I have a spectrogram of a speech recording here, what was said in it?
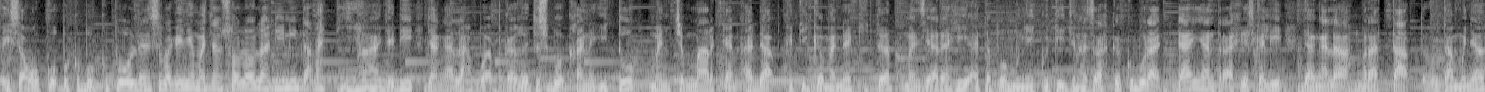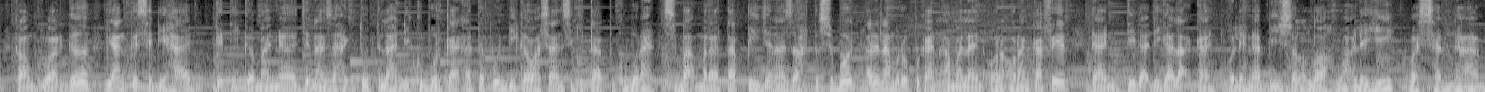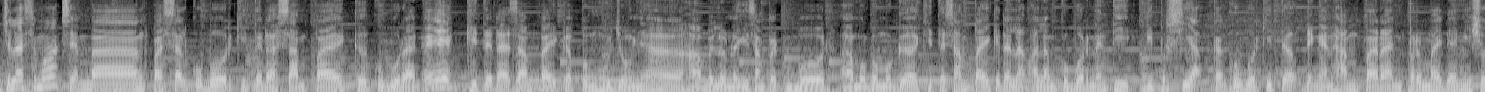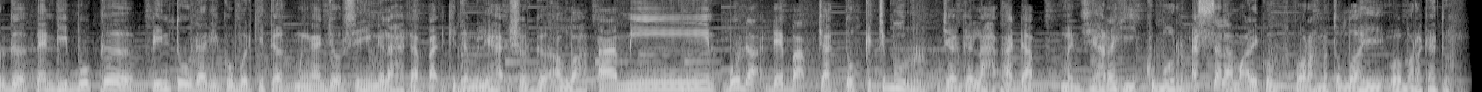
isap rokok berkebul-kebul dan sebagainya macam seolah-olah dia ni tak mati. Ha, jadi janganlah buat perkara tersebut kerana itu mencemarkan adab ketika mana kita menziarahi ataupun mengikuti jenazah ke kuburan. Dan yang terakhir sekali, janganlah meratap terutamanya kaum keluarga yang kesedihan ketika mana jenazah itu telah dikuburkan ataupun di kawasan sekitar perkuburan. Sebab meratapi jenazah tersebut adalah merupakan amalan orang-orang kafir dan tidak digalakkan oleh Nabi sallallahu alaihi wasallam. Jelas semua? Sembang pasal kubur kita dah sampai ke kuburan. Eh, eh kita dah sampai ke penghujungnya. Ha belum lagi sampai kubur. Ha, moga-moga kita sampai ke dalam alam kubur nanti dipersiapkan kubur kita dengan hamparan permaidani syurga dan dibuka pintu dari kubur kita menganjur sehinggalah dapat kita melihat syurga Allah. Amin. Budak debab jatuh kecebur. Jagalah adab menziarahi kubur. Assalamualaikum warahmatullahi wabarakatuh.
